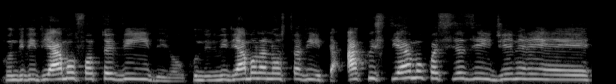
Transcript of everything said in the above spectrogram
condividiamo foto e video, condividiamo la nostra vita, acquistiamo qualsiasi genere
